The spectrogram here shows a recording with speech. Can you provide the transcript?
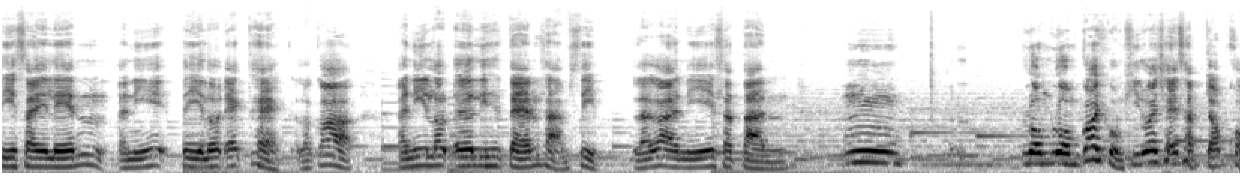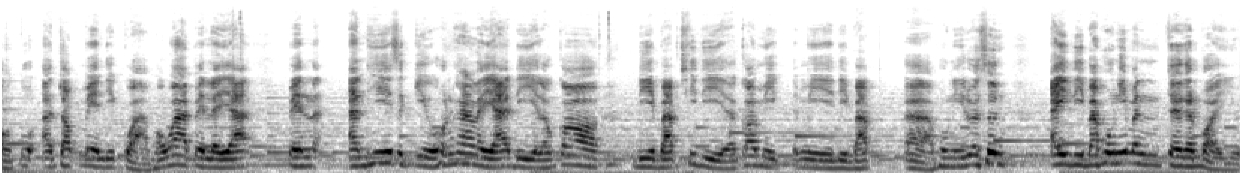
ตีไซเลนต์อันนี้ตีลดแอคแท็กแล้วก็อันนี้ลดเออร์รีสแตนสามสิบแล้วก็อันนี้สตันอืมรวมรวมๆก็ผมคิดว่าใช้สับจ็อบของตัวจ็อบเมนดีกว่า เพราะว่าเป็นระยะเป็นอันที่สกิลค่อนข้างระยะดี แล้วก็ดีบัฟที่ดี แล้วก็มีมีดีบัฟอ่าพวกนี้ด้วยซึ่งไอ้ดีบัฟพวกนี้มันเจอกันบ่อยอยู่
